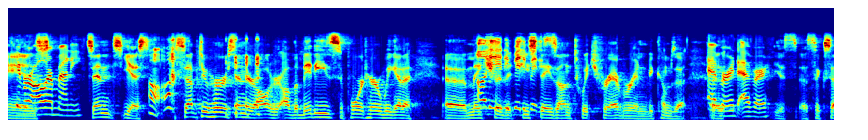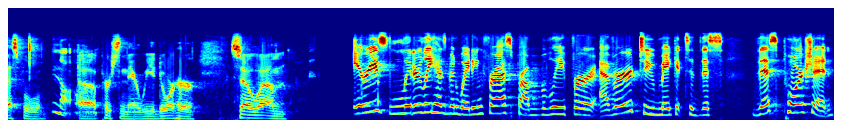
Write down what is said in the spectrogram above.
And Give her all our money. send yes, Aw. sub to her. Send her all her, all the biddies. Support her. We gotta uh, make All sure that she stays on Twitch forever and becomes a, Ever a and ever. yes a successful No. uh, person there. We adore her. So um, Aries literally has been waiting for us probably forever to make it to this this portion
